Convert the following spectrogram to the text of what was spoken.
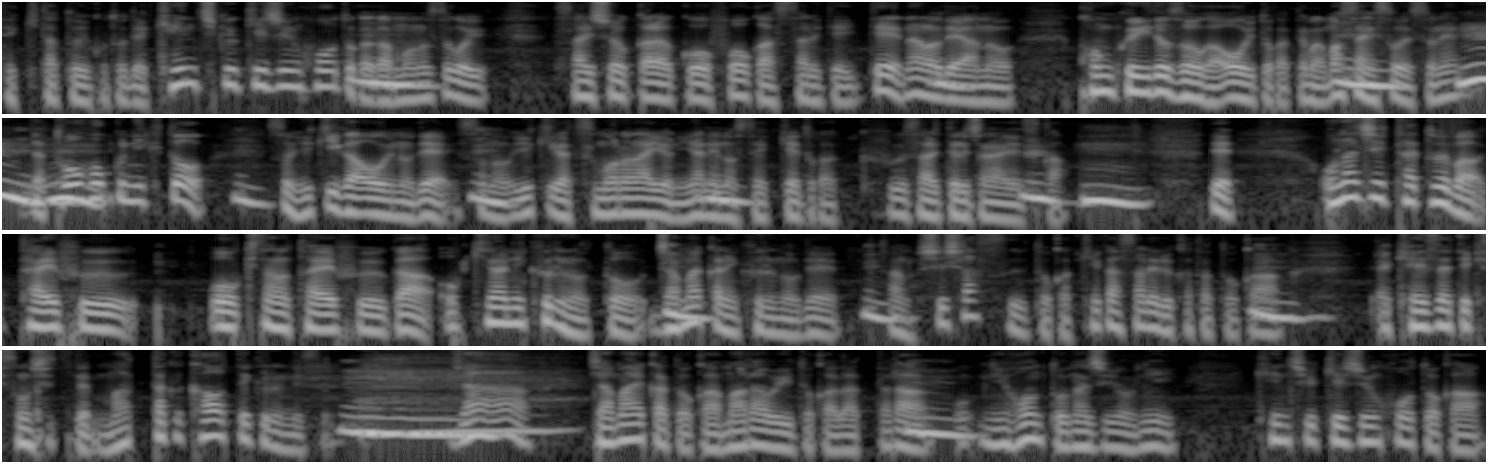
てきたということで建築基準法とかがものすごい最初からこうフォーカスされていて、なのでうん。あのコンクリート像が多いとかって、まあ、まさにそうですよね。うん。東北に行くと、うん。その雪が多いのでその雪が積もらないように屋根の設計とか工夫されてるじゃないですか。うん。同じ例えば台風大きさの台風が沖縄に来るのとジャマイカに来るので、うん。あの死者数とか怪我される方とか、うん。経済的損失って全く変わってくるんですよ、うんじゃあジャマイカとかマラウイとかだったら、うん。日本と同じように建築基準法とか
